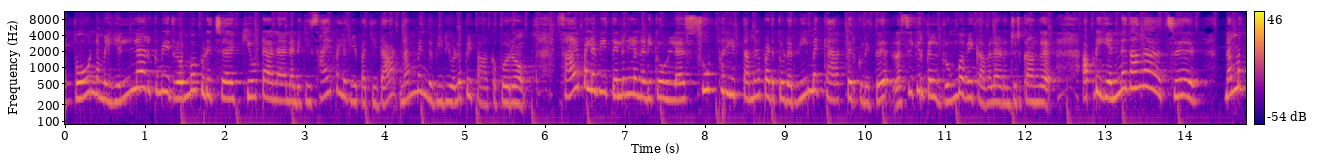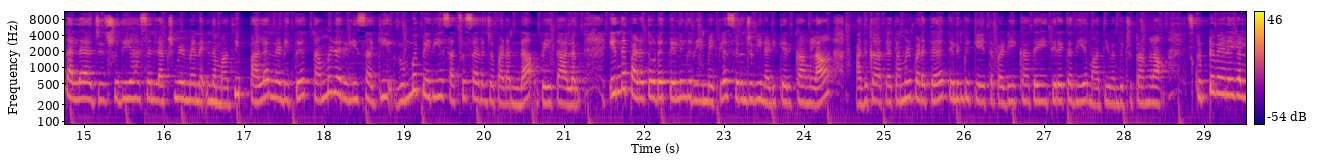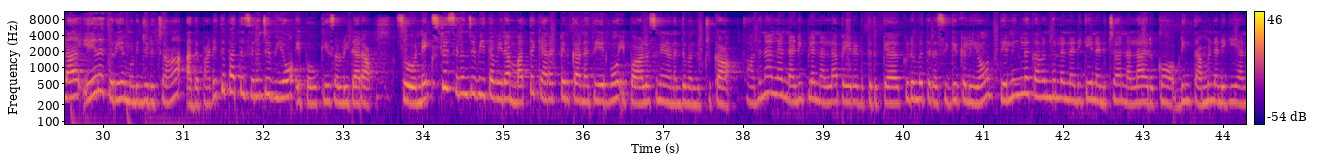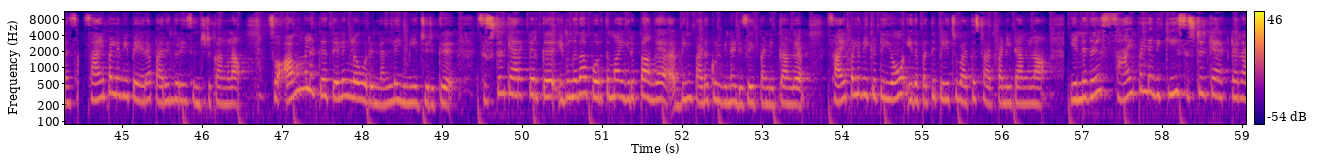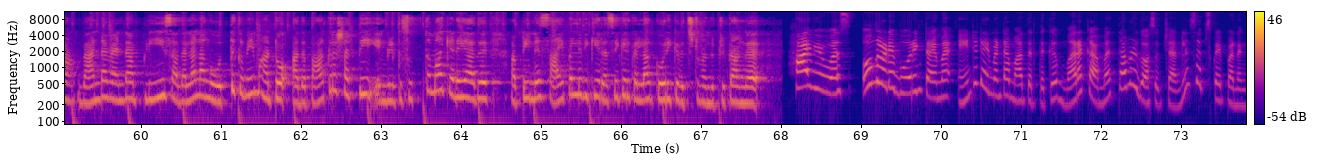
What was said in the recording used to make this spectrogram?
இப்போ நம்ம எல்லாருக்குமே ரொம்ப பிடிச்ச கியூட்டான நடிகை சாய் பல்லவியை பத்தி தான் நம்ம இந்த வீடியோல போய் பார்க்க போறோம். சாய் பல்லவி தெலுங்குல நடிக்க உள்ள சூப்பர் ஹிட் தமிழ் படத்தோட ரீமேக் கேரக்டர் குறித்து ரசிகர்கள் ரொம்பவே கவலை அடைஞ்சிருக்காங்க. அப்படி என்னதாங்க ஆச்சு? நம்ம தல அஜித் ஸ்ருதி ஹாசன் லக்ஷ்மி மேனன் இந்த மாதிரி பலர் நடித்து தமிழை ரிலீஸ் ஆகி ரொம்ப பெரிய சக்சஸ் அடைஞ்ச படம் தான் வேதாளம். இந்த படத்தோட தெலுங்கு ரீமேக்ல சிரஞ்சீவி நடிக்க இருக்காங்களா? அதுக்காக தமிழ் படத்தை தெலுங்குக்கு ஏற்றபடி கதை திரைக்கதையை மாத்தி வந்துட்டு இருக்காங்களாம். ஸ்கிரிப்ட் வேலைகள்லாம் ஏறக்குறைய முடிஞ்சிருச்சா அதை படித்து பார்த்த சிரஞ்சீவியும் இப்போ ஓகே சொல்லிட்டாரா ஸோ நெக்ஸ்ட் சிரஞ்சீவி தவிர மற்ற கேரக்டருக்கான தேர்வும் இப்போ ஆலோசனை நடந்து வந்துட்டு இருக்கான் அதனால நடிப்புல நல்லா பேர் எடுத்திருக்க குடும்பத்து ரசிகர்களையும் தெலுங்குல கவர்ந்துள்ள நடிகை நடிச்சா நல்லா இருக்கும் அப்படின்னு தமிழ் நடிகையான சாய் பல்லவி பெயரை பரிந்துரை செஞ்சிருக்காங்களாம். ஸோ அவங்களுக்கு தெலுங்குல ஒரு நல்ல இமேஜ் இருக்கு. சிஸ்டர் கேரக்டருக்கு இவங்க தான் பொருத்தமா இருப்பாங்க அப்படின்னு படக்குழுவினர் டிசைட் பண்ணிருக்காங்க. சாய் பல்லவி கிட்டயும் இதை பத்தி பேச்சுவார்த்தை ஸ்டார்ட் பண்ணிட்டாங்களாம். என்னது? சாய் பல்லவிக்கு சிஸ்டர் கேரக்டரா வேண்டாம் வேண்டாம் ப்ளீஸ் அதெல்லாம் நாங்க ஒத்துக்கவே மாட்டோம். அதை பார்க்குற சக்தி எங்களுக்கு சுத்தமா கிடையாது அப்படின்னு சாய் பல்லவிக்கு ரசிகர்கள்லாம் கோரிக்கை வச்சுட்டு வந்துட்டு இருக்காங்க. ஹாய் வியூவர்ஸ் உங்களுடைய போரிங் டைமை என்டர்டைன்மெண்ட்டாக மாற்றுறதுக்கு மறக்காமல் தமிழ் காசப் சேனலை சப்ஸ்கிரைப் பண்ணுங்க.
